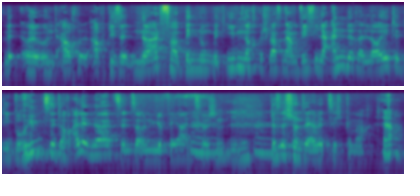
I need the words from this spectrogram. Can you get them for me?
Mit, äh, und auch, auch diese Nerd-Verbindung mit ihm noch geschlossen haben, wie viele andere Leute, die berühmt sind, auch alle Nerds sind so ungefähr inzwischen. Mhm. Mhm. Das ist schon sehr witzig gemacht. Ja.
